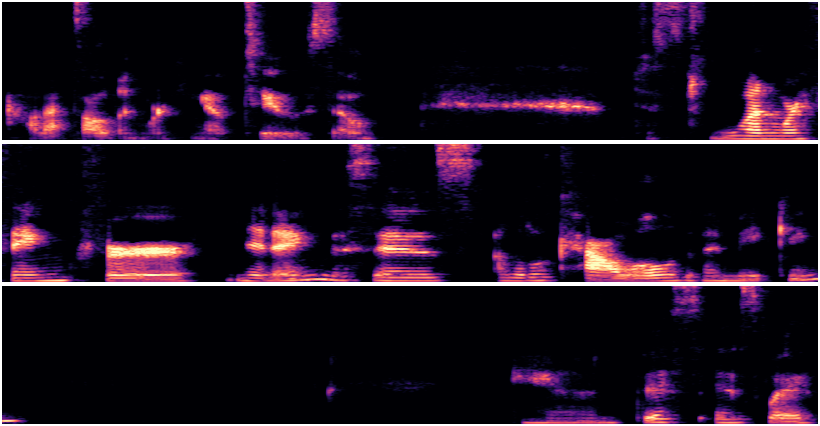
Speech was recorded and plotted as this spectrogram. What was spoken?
how that's all been working out too. So, just one more thing for knitting. This is a little cowl that I'm making, and this is with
